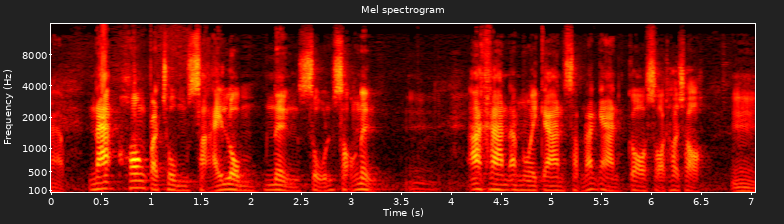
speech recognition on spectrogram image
ครับณห้องประชุมสายลมอืม1021 อาคารอำนวยการสำนักงาน กสทช อืม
